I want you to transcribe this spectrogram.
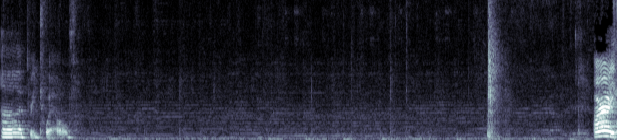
Uh, 312. All right.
